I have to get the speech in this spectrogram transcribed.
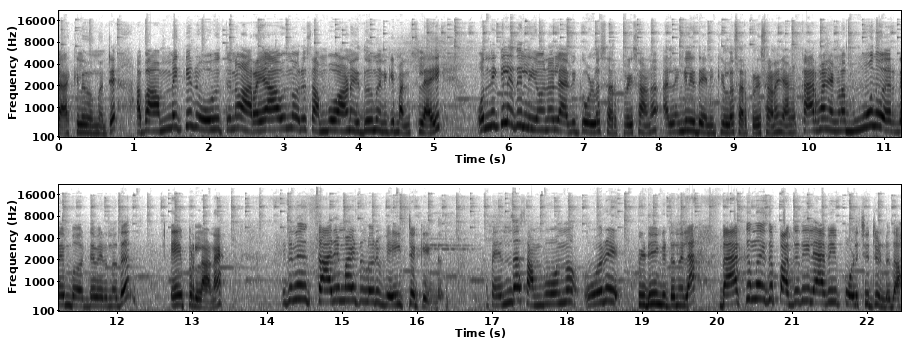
ബാക്കിൽ നിന്നിട്ട്. അപ്പോൾ അമ്മയ്ക്കും രോഹിത്തിനും അറിയാവുന്ന ഒരു സംഭവമാണ് ഇതെന്ന് എനിക്ക് മനസ്സിലായി. ഒന്നുകിൽ ഇത് ലിയോനോ ലാവിക്കുള്ള സർപ്രൈസാണ് അല്ലെങ്കിൽ ഇത് എനിക്കുള്ള സർപ്രൈസാണ് ഞങ്ങൾ കാരണം ഞങ്ങൾ മൂന്ന് പേരുടെയും ബർത്ത്ഡേ വരുന്നത് ഏപ്രിലാണ്. ഇതിന് കാര്യമായിട്ടുള്ളൊരു വെയിറ്റ് ഒക്കെ ഉണ്ട്. അപ്പോൾ എന്താ സംഭവം എന്ന് ഒരു പിടിയും കിട്ടുന്നില്ല. ബാക്കിൽ നിന്ന് ഇത് പകുതി ലാവി പൊളിച്ചിട്ടുണ്ട്. ഇതാ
